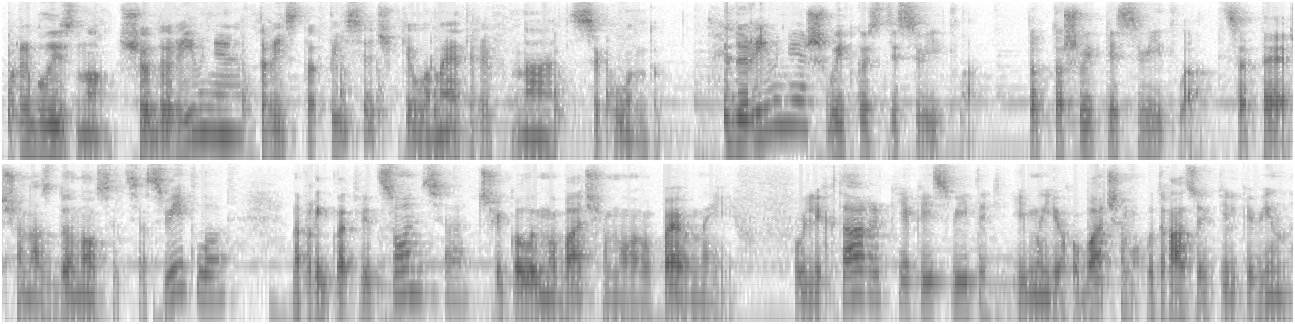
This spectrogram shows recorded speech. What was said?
приблизно що дорівнює 300 тисяч кілометрів на секунду. Це дорівнює швидкості світла. Тобто швидкість світла це те, що нас доноситься світло, наприклад, від сонця, чи коли ми бачимо певний ліхтарик, який світить, і ми його бачимо одразу, як тільки він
